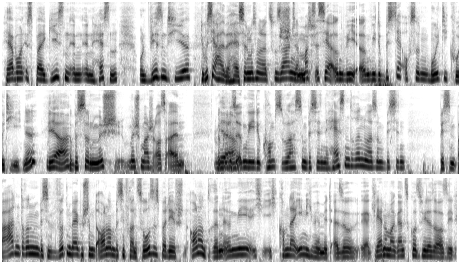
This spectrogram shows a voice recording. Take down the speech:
Herborn ist bei Gießen in, in Hessen und wir sind hier, Du bist ja halbe Hessin, muss man dazu sagen. Max ist ja irgendwie, irgendwie, du bist ja auch so ein Multikulti, ne? Ja. Du bist so ein Misch, Mischmasch aus allem. Du Ja. könntest irgendwie, du kommst, du hast so ein bisschen Hessen drin, du hast so ein bisschen, bisschen Baden drin, ein bisschen Württemberg bestimmt auch noch, ein bisschen Franzose ist bei dir schon auch noch drin irgendwie. Ich, ich komme da eh nicht mehr mit. Also erklär noch mal ganz kurz, wie das aussieht.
